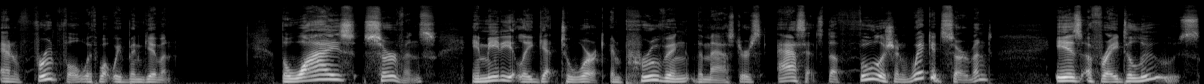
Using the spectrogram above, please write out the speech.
and fruitful with what we've been given. The wise servants immediately get to work improving the master's assets. The foolish and wicked servant is afraid to lose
